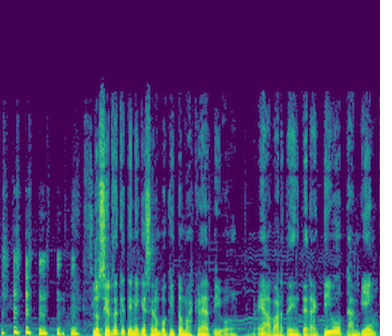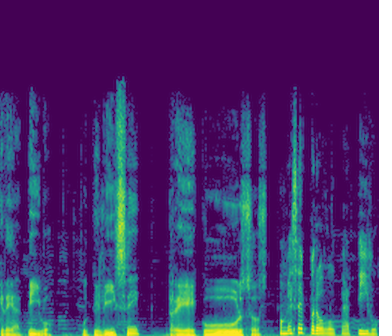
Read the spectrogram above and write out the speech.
Lo cierto es que tiene que ser un poquito más creativo. Eh, Aparte de interactivo, también creativo. Utilice recursos. Póngase provocativo.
